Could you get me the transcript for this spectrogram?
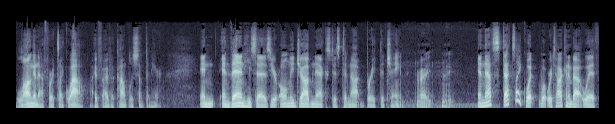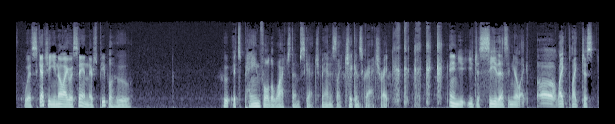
long enough where it's like, wow, I've I've accomplished something here. And and then he says your only job next is to not break the chain Right. Right. and that's that's like what what we're talking about with with sketching you know like i was saying there's people who who it's painful to watch them sketch man. It's like chicken scratch right? And you you just see this and you're like oh like like just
